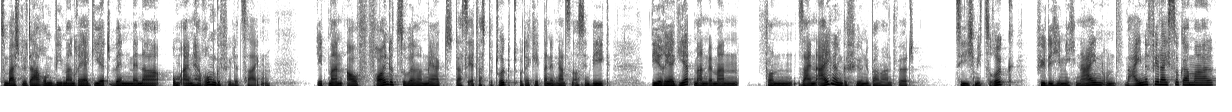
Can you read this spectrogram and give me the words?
zum Beispiel darum, wie man reagiert, wenn Männer um einen herum Gefühle zeigen. Geht man auf Freunde zu, wenn man merkt, dass sie etwas bedrückt, oder geht man dem Ganzen aus dem Weg? Wie reagiert man, wenn man von seinen eigenen Gefühlen übermannt wird? Ziehe ich mich zurück? Fühle ich in mich hinein und weine vielleicht sogar mal?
